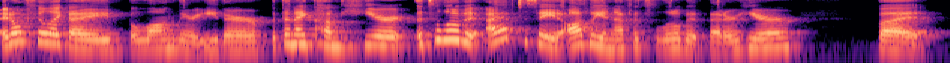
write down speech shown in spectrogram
I don't feel like I belong there either. But then I come here. It's a little bit. I have to say, oddly enough, it's a little bit better here, but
